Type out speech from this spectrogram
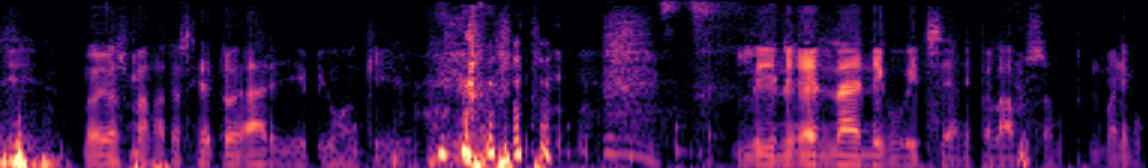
niin. No jos mä laitan siihen toi RJ-piuhan kiinni. niin en näe niinku itseäni pelaamassa, mutta kyllä mä niinku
